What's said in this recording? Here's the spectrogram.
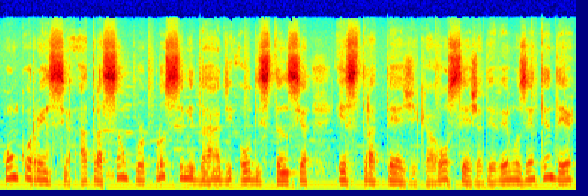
concorrência, atração por proximidade ou distância estratégica, ou seja, devemos entender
